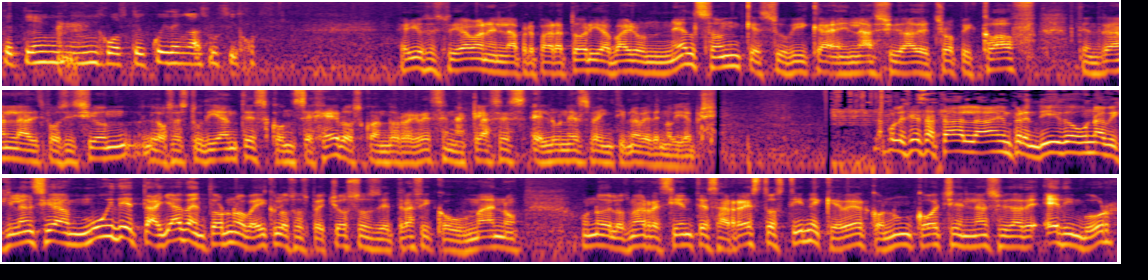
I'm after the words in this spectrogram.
que tienen hijos que cuiden a sus hijos. Ellos estudiaban en la preparatoria Byron Nelson, que se ubica en la ciudad de Tropic Clough. Tendrán la disposición los estudiantes consejeros cuando regresen a clases el lunes 29 de noviembre. La Policía Estatal ha emprendido una vigilancia muy detallada en torno a vehículos sospechosos de tráfico humano. Uno de los más recientes arrestos tiene que ver con un coche en la ciudad de Edinburgh,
